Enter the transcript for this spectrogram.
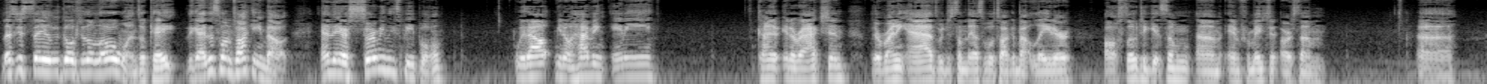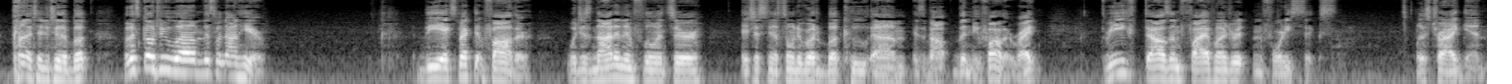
Let's just say we go to the lower ones, okay? The guy, this is what I'm talking about. And they are serving these people without, you know, having any kind of interaction. They're running ads, which is something else we'll talk about later. Also to get some um, information or some uh, attention to the book. But let's go to um, this one down here. The Expectant Father, which is not an influencer. It's just you know someone who wrote a book who um, is about the new father, right? 3,546. Let's try again.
